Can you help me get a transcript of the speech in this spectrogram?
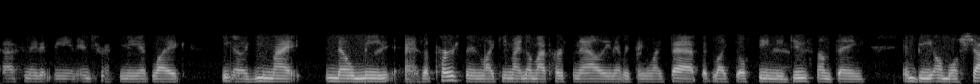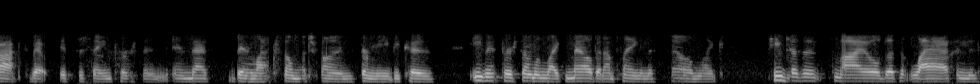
fascinated me and interested me. Of like, you know, you might know me as a person. Like you might know my personality and everything like that, but like you'll see me do something and be almost shocked that it's the same person. And that's been like so much fun for me because even for someone like Mel that I'm playing in this film, like she doesn't smile, doesn't laugh in this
